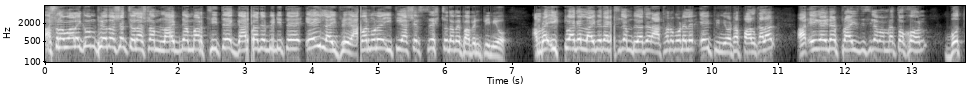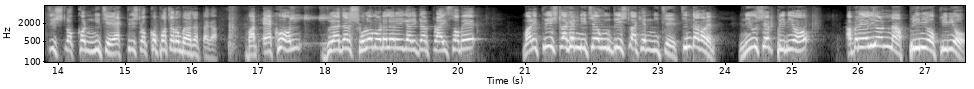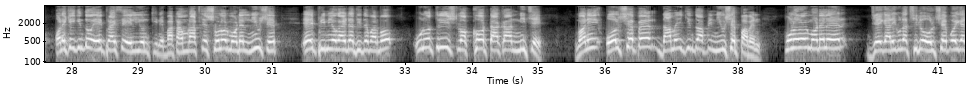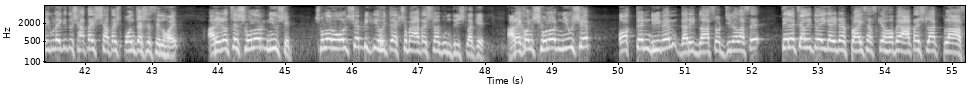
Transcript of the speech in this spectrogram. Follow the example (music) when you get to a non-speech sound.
আসসালামু আলাইকুম, প্রিয় দর্শক, চলে আসলাম লাইভ নাম্বার থ্রিতে গাড়ি বাজার বিডিতে এই লাইভে আমার মনে হয় ইতিহাসের শ্রেষ্ঠ দামে পাবেন প্রিমিও আমরা একটু আগে লাইভে দেখাছিলাম দুই হাজার আঠারো মডেলের এই প্রিমিওটা পাল কালার আর এই গাড়িটার প্রাইস দিছিলাম আমরা তখন বত্রিশ লক্ষ নিচে, একত্রিশ লক্ষ পঁচানব্বই হাজার টাকা। বাট এখন দুই হাজার ষোলো মডেলের এই গাড়িটার প্রাইস হবে মানে ত্রিশ লাখের নিচে, উনত্রিশ লাখের নিচে। চিন্তা করেন নিউ শেপ প্রিমিও আপনার এলিয়ন না প্রিমিও প্রিমিও অনেকেই কিন্তু এই প্রাইসে এলিয়ন কিনে বাট আমরা আজকে ষোলোর মডেল নিউ শেপ এই প্রিমিও গাড়িটা দিতে পারব উনত্রিশ লক্ষ টাকার নিচে। মানে ওল্ড শেপের দামেই কিন্তু আপনি নিউ শেপ পাবেন। পনেরোর মডেলের যে গাড়িগুলো ছিল ওল্ড শেপ ওই গাড়িগুলোই কিন্তু সাতাইশ সাতাইশ, পঞ্চাশে সেল হয়। আর এটা হচ্ছে ষোলোর নিউ শেপ ষোলোর ওল্ড শেপ বিক্রি হইতো একসময় আঠাশ লাখ, উনত্রিশ লাখে। আর এখন ষোলোর নিউ শেপ অকটেন ড্রিভেন গাড়ির গ্লাস অরিজিনাল আছে। তেলে চালিত এই গাড়িটার প্রাইস আজকে হবে আঠাশ লাখ প্লাস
